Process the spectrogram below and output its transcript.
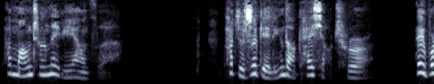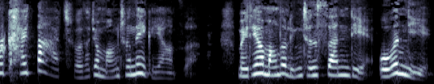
他忙成那个样子，他只是给领导开小车，他也不是开大车，他就忙成那个样子，每天要忙到凌晨三点。我问你，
